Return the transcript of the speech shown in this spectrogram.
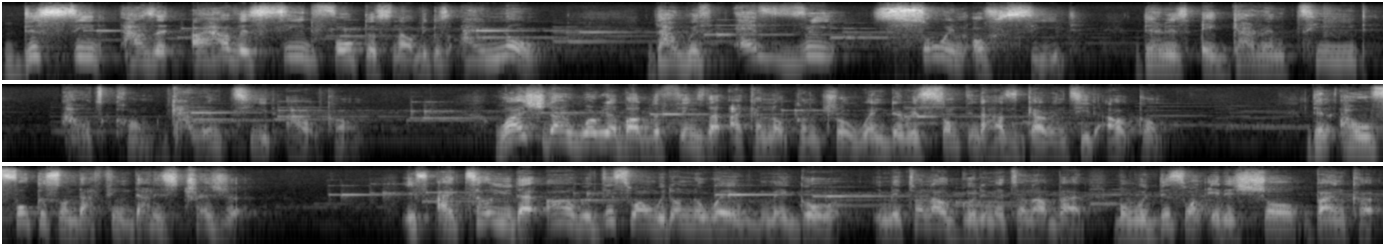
This seed has a I have a seed focus now because I know that with every sowing of seed, there is a guaranteed outcome. Guaranteed outcome. Why should I worry about the things that I cannot control when there is something that has guaranteed outcome? Then I will focus on that thing. That is treasure. If I tell you that, oh, with this one, we don't know where it may go. It may turn out good, it may turn out bad. But with this one, it is sure banker.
